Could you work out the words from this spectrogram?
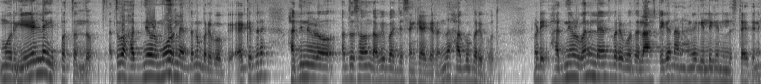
ಮೂರು ಏಳಲೇ ಇಪ್ಪತ್ತೊಂದು ಅಥವಾ ಹದಿನೇಳು ಮೂರಲೆ ಅಂತಲೂ ಬರಿಬೋದು. ಯಾಕೆಂದರೆ ಹದಿನೇಳು ಅದು ಸಹ ಒಂದು ಅವಿಭಾಜ್ಯ ಸಂಖ್ಯೆ ಆಗಿರೋದ್ರಿಂದ ಹಾಗೂ ಬರಿಬೋದು. ನೋಡಿ, ಹದಿನೇಳು ಒನ್ಲೆ ಅಂತ ಬರಿಬೋದು. ಲಾಸ್ಟಿಗೆ ನಾನು ಹಾಗಾಗಿ ಇಲ್ಲಿಗೆ ನಿಲ್ಲಿಸ್ತಾ ಇದ್ದೀನಿ.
